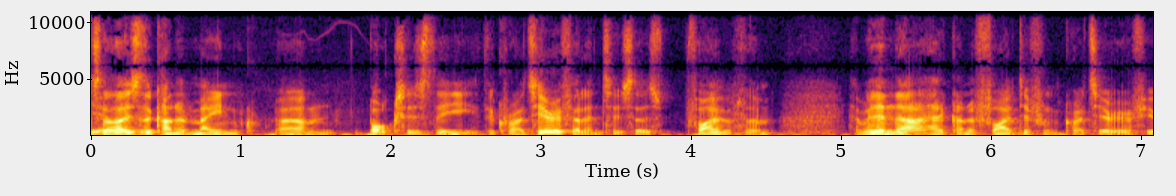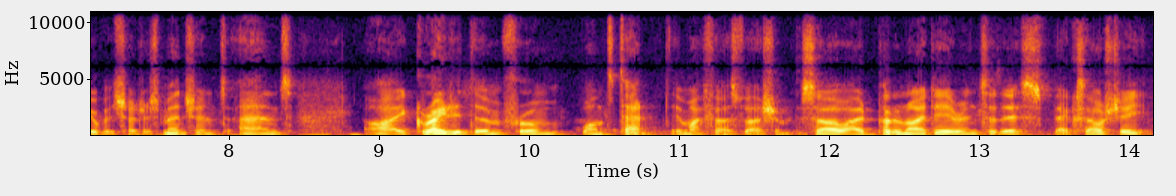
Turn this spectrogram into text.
So those are the kind of main um, boxes the the criteria fell into. So there's five of them, and within that, I had kind of five different criteria, a few of which I just mentioned, and. I graded them from 1 to 10 in my first version. So I'd put an idea into this Excel sheet,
